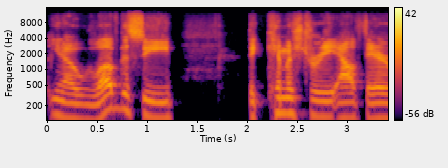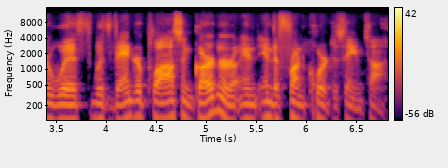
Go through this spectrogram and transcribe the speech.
you know love to see the chemistry out there with with Vanderplas and Gardner in, in the front court at the same time.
